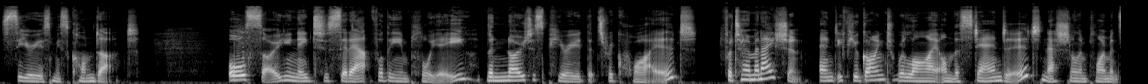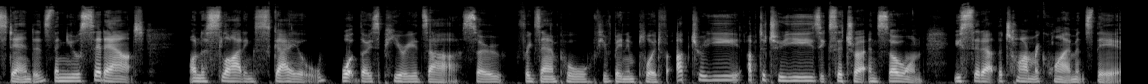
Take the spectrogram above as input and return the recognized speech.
serious misconduct. Also, you need to set out for the employee the notice period that's required for termination. And if you're going to rely on the standard, national employment standards, then you'll set out on a sliding scale what those periods are. So, for example, if you've been employed for up to a year, up to two years, etc., and so on, you set out the time requirements there.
